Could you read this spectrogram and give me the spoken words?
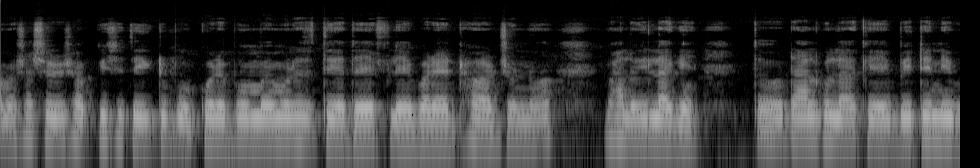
আমার শাশুড়ি সব কিছুতে একটু করে বোম্বাই মরিচ দিয়ে দেয় ফ্লেভার হওয়ার জন্য ভালোই লাগে। তো ডালগুলাকে বেটে নিব।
